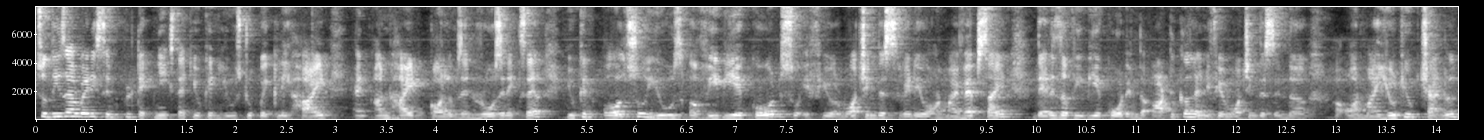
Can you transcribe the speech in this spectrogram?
So these are very simple techniques that you can use to quickly hide and unhide columns and rows in excel. You can also use a vba code. So if you're watching this video on my website there is a vba code in the article. And if you're watching this in the uh, on my youtube channel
